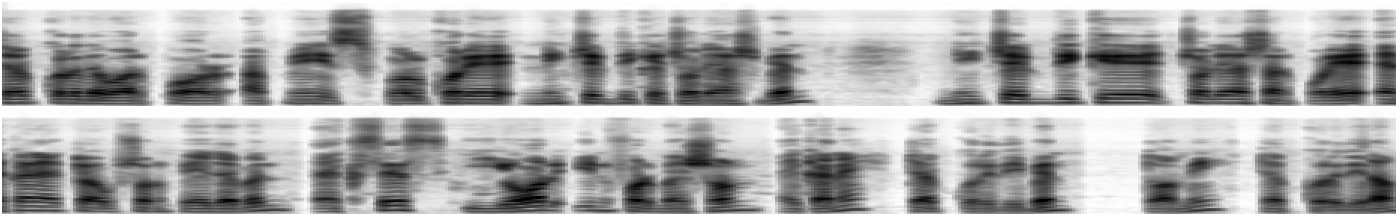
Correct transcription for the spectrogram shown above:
ট্যাপ করে দেওয়ার পর আপনি স্ক্রল করে নিচের দিকে চলে আসবেন। নিচের দিকে চলে আসার পরে এখানে একটা অপশন পেয়ে যাবেন অ্যাক্সেস ইয়োর ইনফরমেশন এখানে ট্যাপ করে দিবেন। তো আমি ট্যাপ করে দিলাম।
